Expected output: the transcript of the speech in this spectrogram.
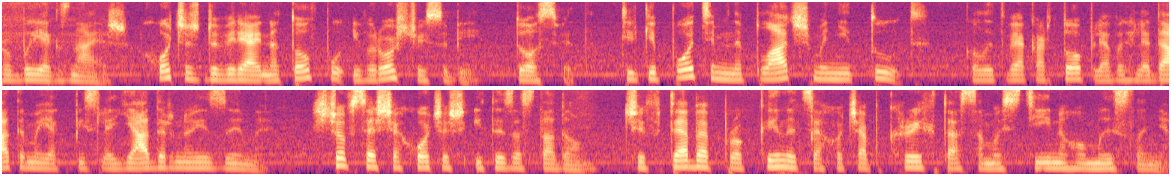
роби як знаєш. Хочеш, довіряй натовпу і вирощуй собі досвід. Тільки потім не плач мені тут, коли твоя картопля виглядатиме як після ядерної зими. Що все ще хочеш іти за стадом? Чи в тебе прокинеться хоча б крихта самостійного мислення?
